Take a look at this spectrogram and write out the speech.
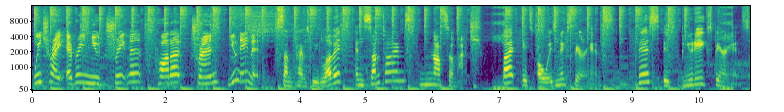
We try every new treatment, product, trend, you name it. Sometimes we love it, and sometimes not so much. But it's always an experience. This is Beauty Experienced.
